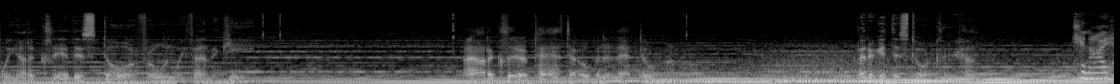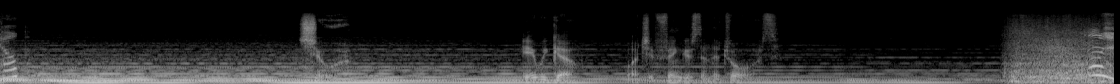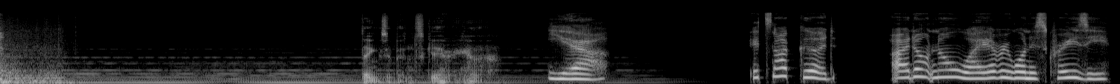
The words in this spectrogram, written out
We ought to clear this door for when we find the key. I ought to clear a path to opening that door. Better get this door clear, huh? Can I help? Sure. Here we go. Watch your fingers in the drawers. Things have been scary, huh? Yeah. It's not good. I don't know why everyone is crazy.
